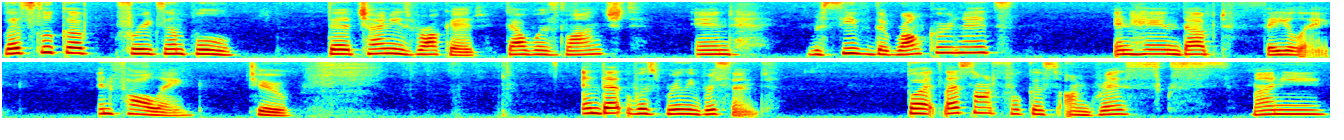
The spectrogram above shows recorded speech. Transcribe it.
Let's look up, for example, the Chinese rocket that was launched and received the wrong coordinates and he ended up failing and falling too. And that was really recent. But let's not focus on risks, money,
